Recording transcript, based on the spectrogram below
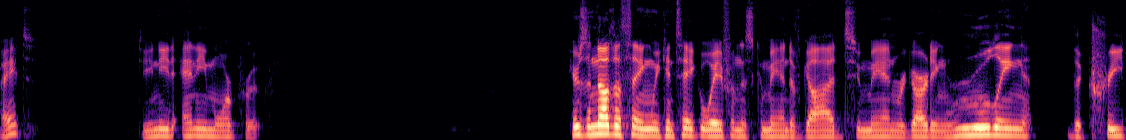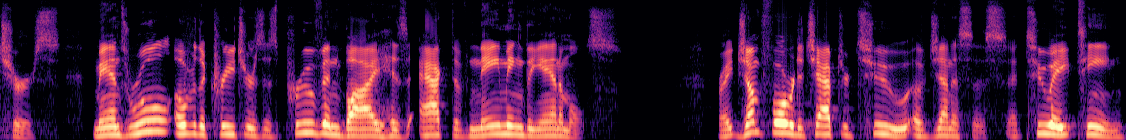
Right? Do you need any more proof? Here's another thing we can take away from this command of God to man regarding ruling the creatures. Man's rule over the creatures is proven by his act of naming the animals. Right? Jump forward to chapter 2 of Genesis at 218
